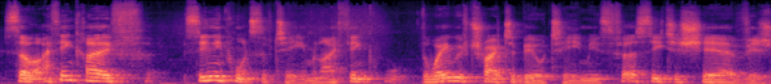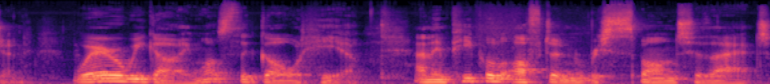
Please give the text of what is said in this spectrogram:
So I think I've seen the importance of team, and I think the way we've tried to build team is firstly to share vision. Where are we going? What's the goal here? And then people often respond to that.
